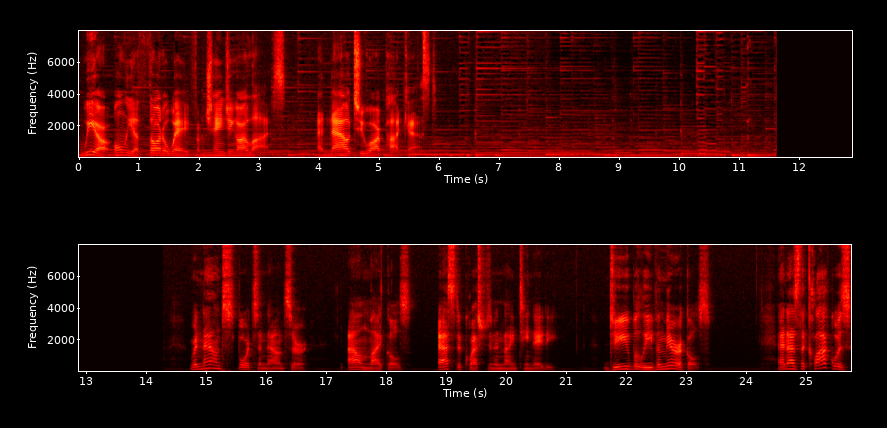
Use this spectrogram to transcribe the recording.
we are only a thought away from changing our lives. And now to our podcast. Renowned sports announcer Al Michaels asked a question in 1980 Do you believe in miracles? And as the clock was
